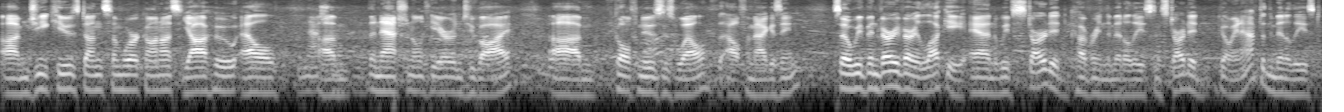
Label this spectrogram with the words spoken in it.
Um, GQ's done some work on us, Yahoo, Elle, the um, the National here in Dubai um, Gulf News as well, the Alpha magazine. So we've been very, very lucky, and we've started covering the Middle East and started going after the Middle East.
